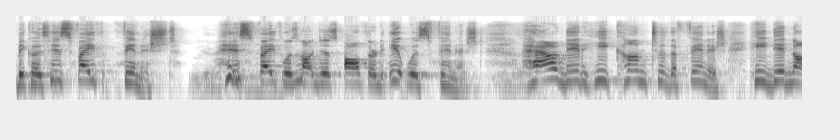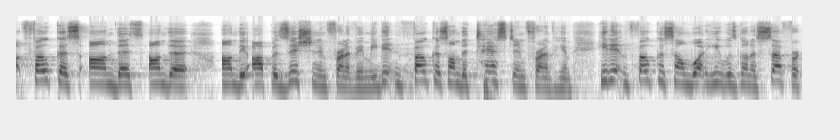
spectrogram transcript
Because his faith finished. His faith was not just authored, it was finished. How did he come to the finish? He did not focus on this on the on the opposition in front of him. He didn't focus on the test in front of him. He didn't focus on what he was going to suffer.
